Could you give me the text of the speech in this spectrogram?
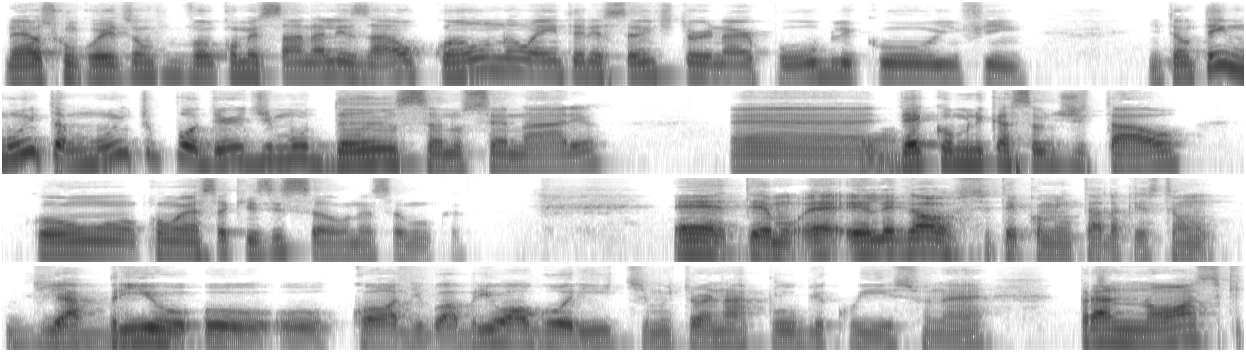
né, os concorrentes vão, vão começar a analisar o quão não é interessante tornar público, enfim. Então tem muita, muito poder de mudança no cenário é, é. de comunicação digital com, com essa aquisição, né, Samuca? É, Temo, é, é, legal você ter comentado a questão de abrir o, o, código, abrir o algoritmo e tornar público isso, né? Para nós que,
